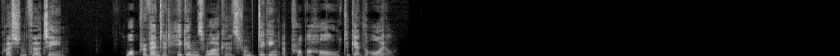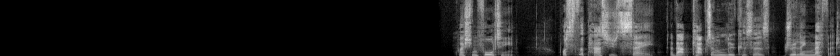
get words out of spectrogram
Question 13. What prevented Higgins' workers from digging a proper hole to get the oil? Question 14. What does the passage say about Captain Lucas's drilling method?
